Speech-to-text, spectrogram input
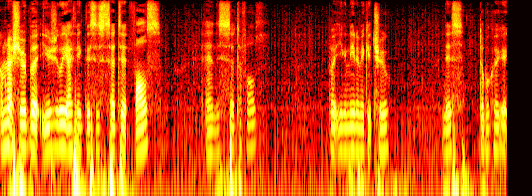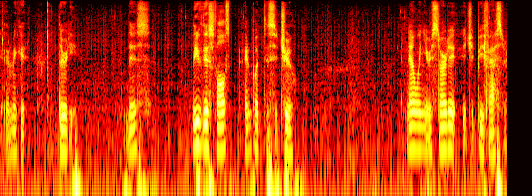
I'm not sure, but usually I think this is set to false and this is set to false. But you need to make it true. This double click it and make it 30 this leave this false and put this to true. Now when you restart it it should be faster.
